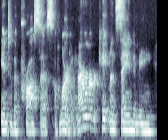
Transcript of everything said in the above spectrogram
into the process of learning. And I remember Katelyn saying to me,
